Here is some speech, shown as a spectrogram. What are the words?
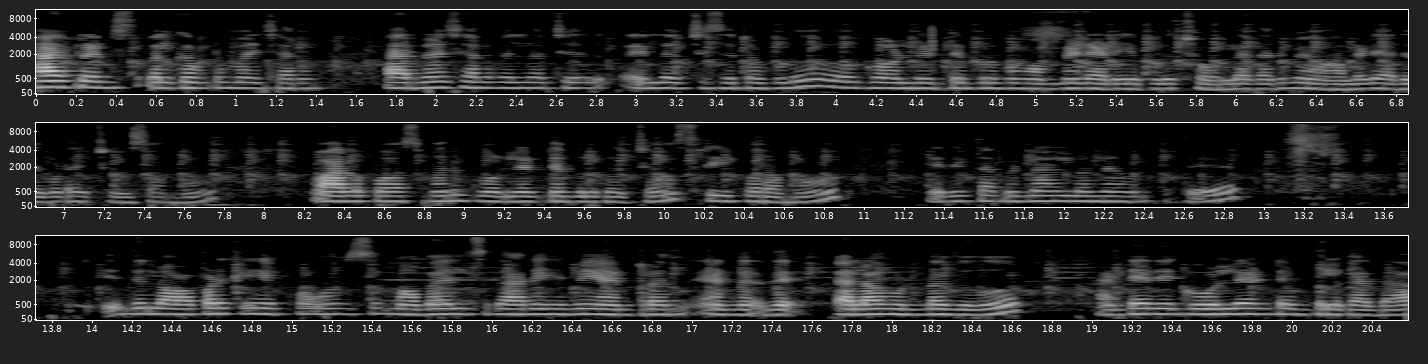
Hi friends welcome to my channel. Arunachalam వెళ్ళి వచ్చే వెళ్ళి వచ్చేసేటప్పుడు గోల్డెన్ టెంపుల్ మా మమ్మీ డాడీ ఎప్పుడు చూడలేదని మేము ఆల్రెడీ అది కూడా చూసాము. వాళ్ళ కోసమని గోల్డెన్ టెంపుల్కి వచ్చాము శ్రీపురము. ఇది తమిళనాడులోనే ఉంటుంది. ఇది లోపలికి ఫోన్స్ మొబైల్స్ కానీ ఏమీ ఎంటర్ అదే ఎలా ఉండదు. అంటే ఇది గోల్డెన్ టెంపుల్ కదా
